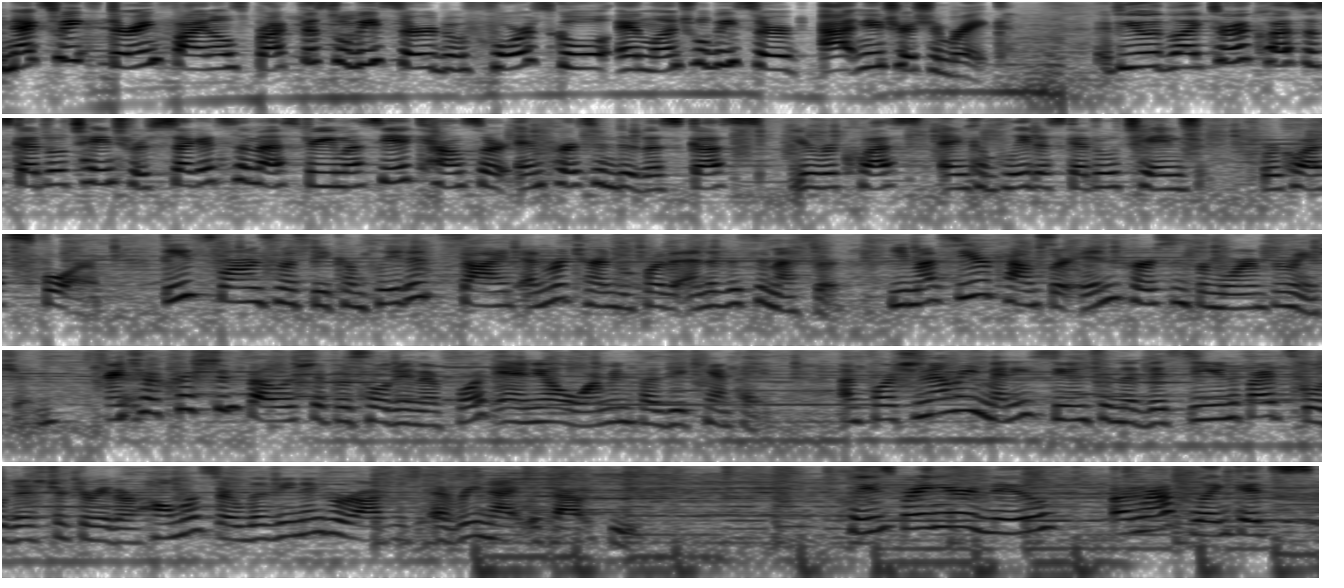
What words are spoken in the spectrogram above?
Next week during finals, breakfast will be served before school and lunch will be served at nutrition break. If you would like to request a schedule change for second semester, you must see a counselor in person to discuss your request and complete a schedule change request form. These forms must be completed, signed, and returned before the end of the semester. You must see your counselor in person for more information. Rancho Christian Fellowship is holding their fourth annual Warm and Fuzzy campaign. Unfortunately, many students in the Vista Unified School District are either homeless or living in garages every night without heat. Please bring your new unwrapped blankets,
